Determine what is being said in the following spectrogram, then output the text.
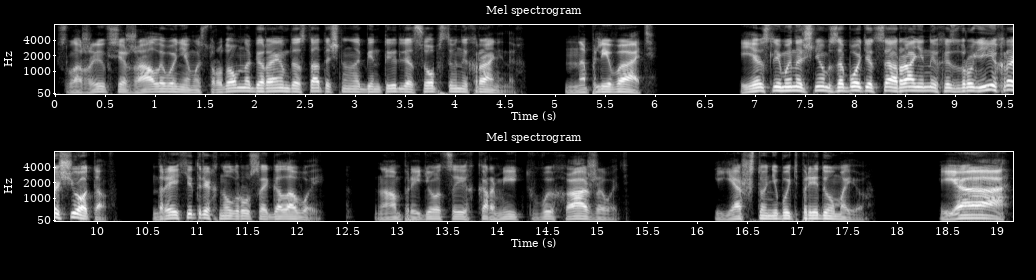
Сложив все жалования, мы с трудом набираем достаточно на бинты для собственных раненых. Наплевать. Если мы начнем заботиться о раненых из других расчетов, Дрейхи тряхнул русой головой. Нам придется их кормить, выхаживать. Я что-нибудь придумаю. Я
